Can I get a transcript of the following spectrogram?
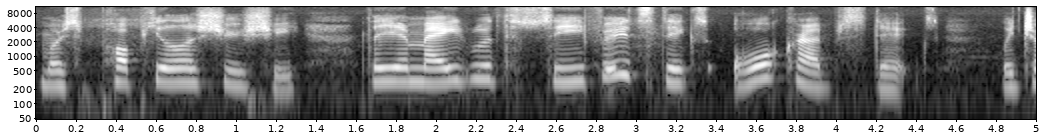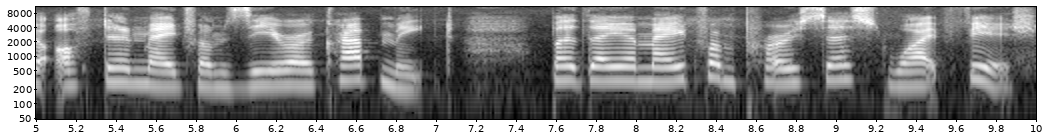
most popular sushi? They are made with seafood sticks or crab sticks, which are often made from zero crab meat, but they are made from processed white fish.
